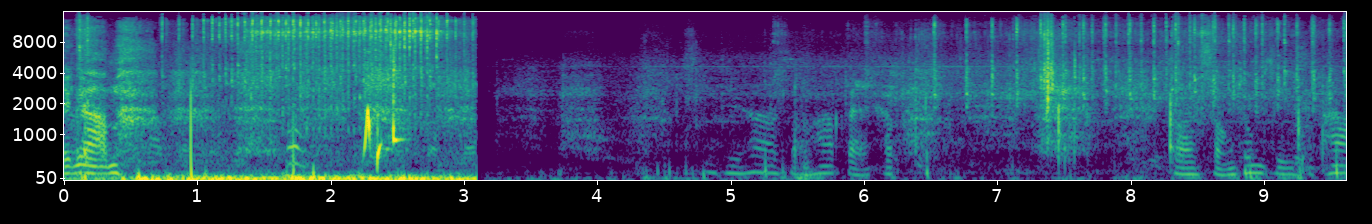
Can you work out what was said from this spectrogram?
วยงามที่ห้าสองห้าแปดครับ ตอนสองทุ่มสี่สิบห้า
